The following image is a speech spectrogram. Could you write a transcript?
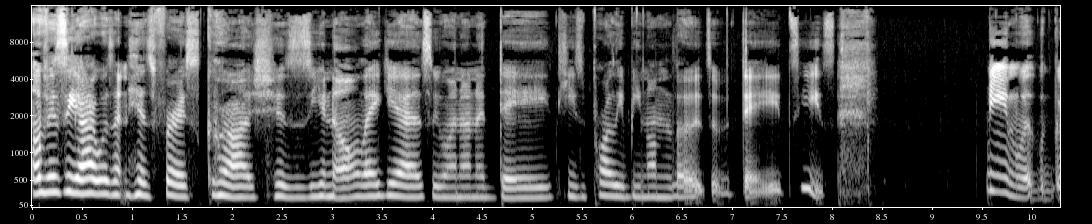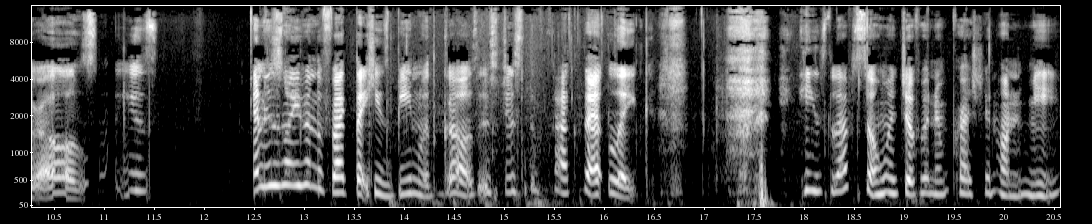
Obviously, I wasn't his first crush. His, you know, like, yes, we went on a date. He's probably been on loads of dates. He's been with girls. He's, and it's not even the fact that he's been with girls, it's just the fact that, like, he's left so much of an impression on me.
